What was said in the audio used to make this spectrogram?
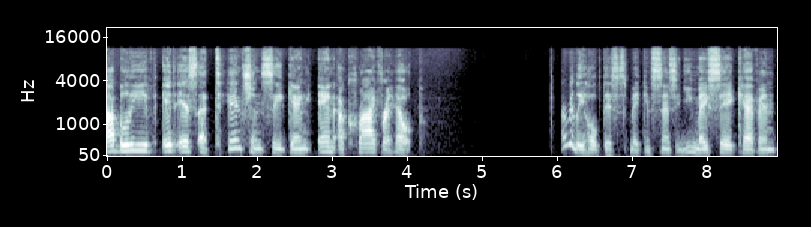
I believe it is attention seeking and a cry for help. I really hope this is making sense. And you may say, Kevin,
